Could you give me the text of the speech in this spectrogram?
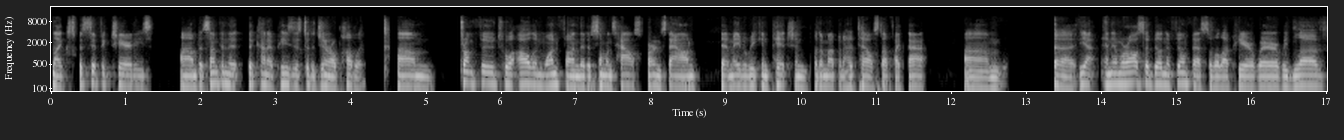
like specific charities, um, but something that that kind of appeases to the general public. Um, from food to an all-in-one fund that if someone's house burns down, that maybe we can pitch and put them up in a hotel, stuff like that. Um, uh, yeah, and then we're also building a film festival up here where we'd love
